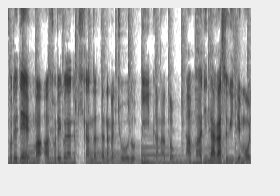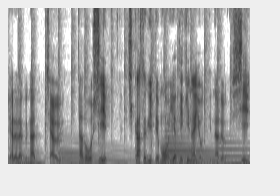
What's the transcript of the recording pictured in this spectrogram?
それで、まあ、それぐらいの期間だったらなんかちょうどいいかなと。あんまり長すぎてもやらなくなっちゃうだろうし、近すぎても、いや、できないよってなるし、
